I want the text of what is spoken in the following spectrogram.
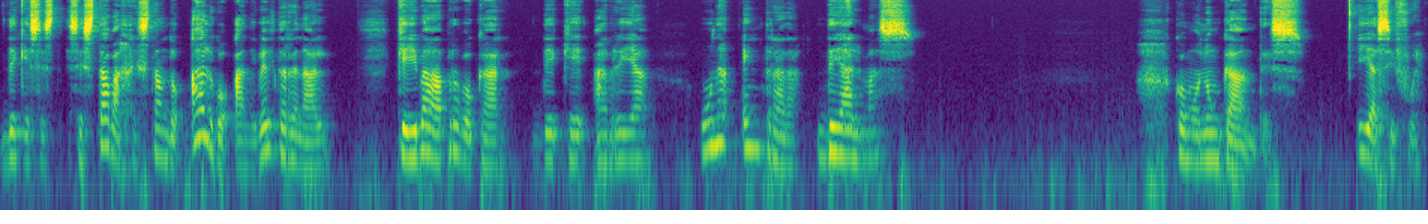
de que se, estaba gestando algo a nivel terrenal que iba a provocar de que habría una entrada de almas como nunca antes. Y así fue.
